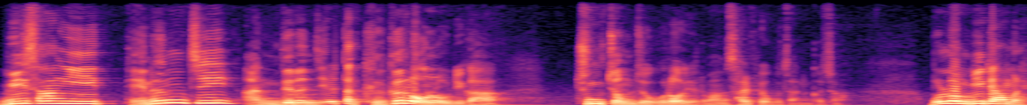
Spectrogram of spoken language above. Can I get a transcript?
위상이 되는지 안 되는지 일단 그거를 오늘 우리가 중점적으로 여러분 한번 살펴보자는 거죠. 물론 미리 한번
